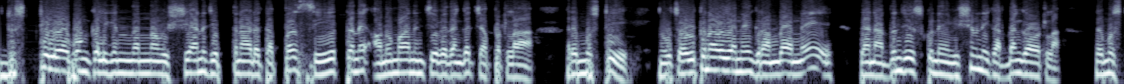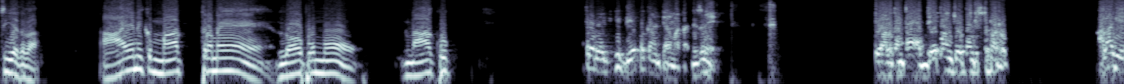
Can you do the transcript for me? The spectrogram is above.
దృష్టి లోపం కలిగిందన్న విషయాన్ని చెప్తున్నాడే తప్ప సీతని అనుమానించే విధంగా చెప్పట్లా. రే ముష్టి నువ్వు చదువుతున్నావు కానీ గ్రంథాన్ని దాన్ని అర్థం చేసుకునే విషయం నీకు అర్థం కావట్లా. రే ముష్టి ఎదవా ఆయనకు మాత్రమే లోపము నాకు నేత్ర రోజుకి దీపకాంతి అన్నమాట నిజమే. వాళ్ళకంతా దీపాన్ని చూడటానికి ఇష్టపడరు. అలాగే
